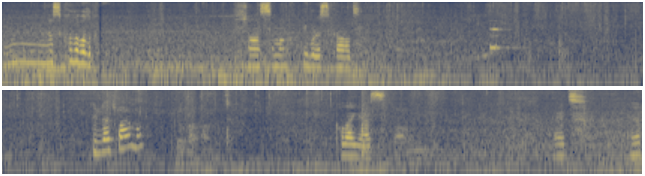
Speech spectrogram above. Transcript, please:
Hmm, nasıl kalabalık. Şansıma bir burası kaldı. Güllaç var mı? Yok efendim. Kolay gelsin. Evet. Yok.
